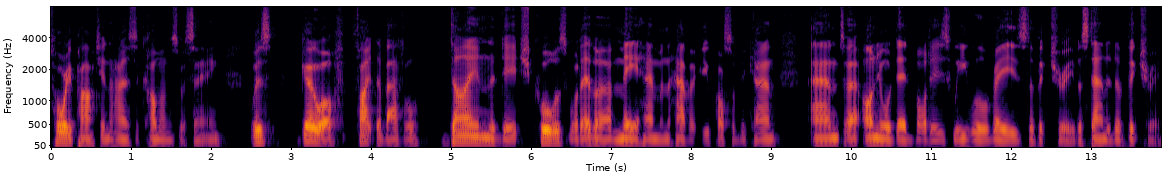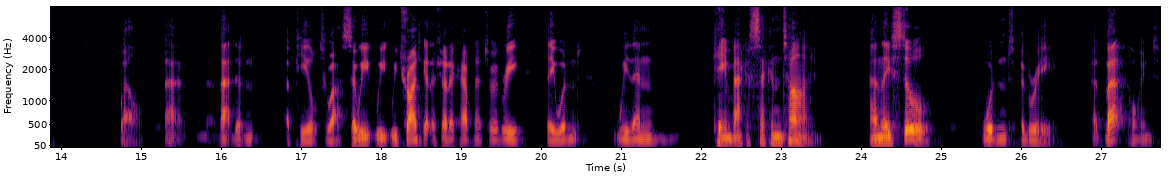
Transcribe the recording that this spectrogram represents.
Tory party in the House of Commons were saying was go off, fight the battle, die in the ditch, cause whatever mayhem and havoc you possibly can, and uh, on your dead bodies we will raise the victory, the standard of victory. Well, uh, that didn't appeal to us. So we, we, we tried to get the shadow cabinet to agree. They wouldn't. We then came back a second time, and they still wouldn't agree. At that point,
